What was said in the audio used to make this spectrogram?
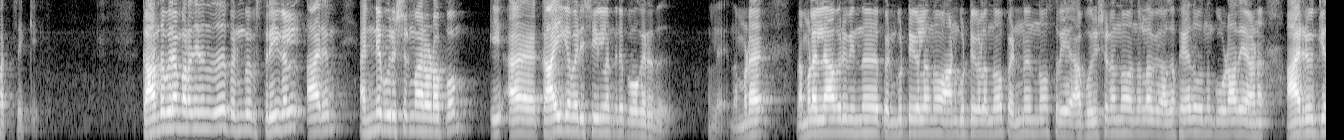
പച്ചയ്ക്ക്. കാന്തപുരം പറഞ്ഞിരുന്നത് പെൺ സ്ത്രീകൾ ആരും അന്യപുരുഷന്മാരോടൊപ്പം ഈ കായിക പരിശീലനത്തിന് പോകരുത്. അല്ലേ? നമ്മുടെ നമ്മളെല്ലാവരും ഇന്ന് പെൺകുട്ടികളെന്നോ ആൺകുട്ടികളെന്നോ പെണ്ണെന്നോ സ്ത്രീ ആ പുരുഷനെന്നോ എന്നുള്ള വകഭേദമൊന്നും കൂടാതെയാണ് ആരോഗ്യ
